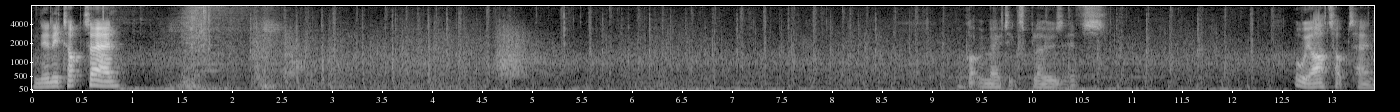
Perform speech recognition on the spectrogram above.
Nearly top 10. I've got remote explosives. Oh, we are top 10.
